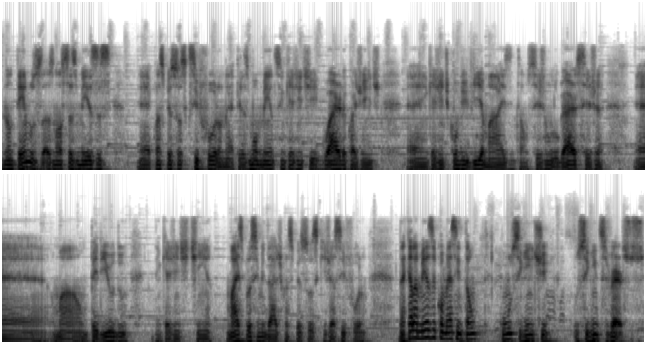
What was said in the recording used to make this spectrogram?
não temos as nossas mesas é, com as pessoas que se foram, né? Aqueles momentos em que a gente guarda com a gente, é, em que a gente convivia mais, então seja um lugar, seja é, uma, um período em que a gente tinha mais proximidade com as pessoas que já se foram. Naquela mesa começa então com o seguinte, os seguintes versos.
